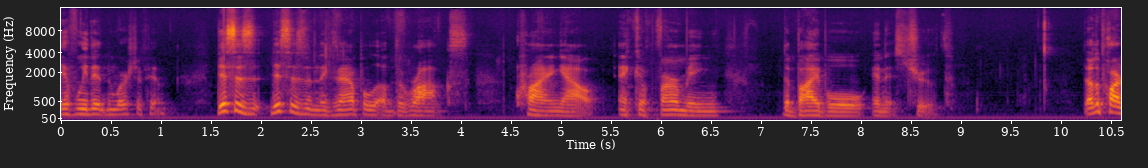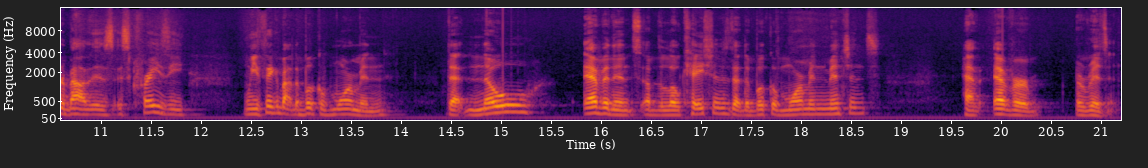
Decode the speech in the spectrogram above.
if we didn't worship him? This is, this is an example of the rocks crying out and confirming the Bible and its truth. The other part about it is it's crazy when you think about the Book of Mormon that no evidence of the locations that the Book of Mormon mentions have ever arisen.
